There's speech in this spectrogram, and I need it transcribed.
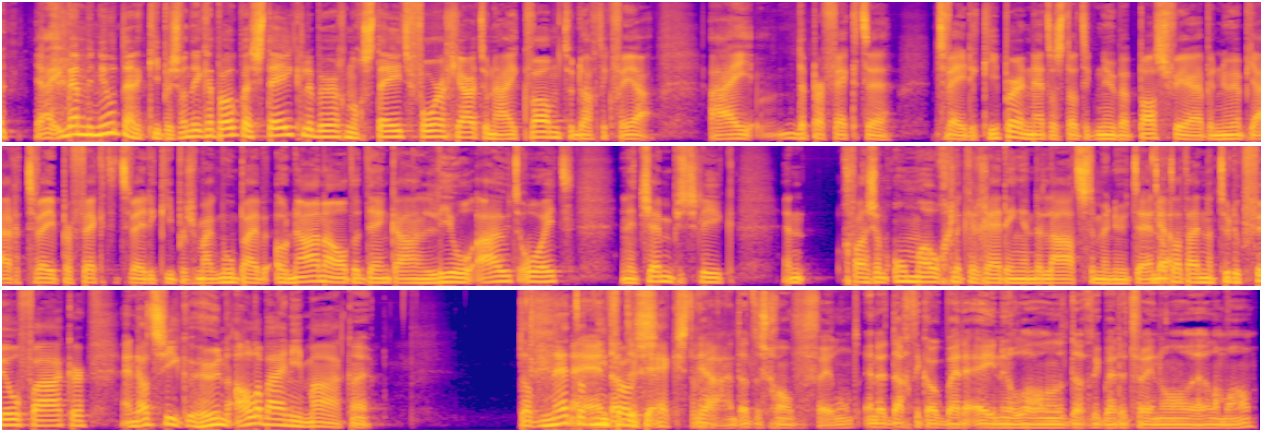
ja, ik ben benieuwd naar de keepers. Want ik heb ook bij Stekelenburg nog steeds, vorig jaar toen hij kwam, toen dacht ik van ja, hij de perfecte tweede keeper. Net als dat ik nu bij Pasveer heb. En nu heb je eigenlijk twee perfecte tweede keepers. Maar ik moet bij Onana altijd denken aan Lille uit ooit in de Champions League. En gewoon zo'n onmogelijke redding in de laatste minuten. En dat had hij natuurlijk veel vaker. En dat zie ik hun allebei niet maken. Nee. Dat net dat niveautje is, extra. Ja, dat is gewoon vervelend. En dat dacht ik ook bij de 1-0 al en dat dacht ik bij de 2-0 helemaal.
